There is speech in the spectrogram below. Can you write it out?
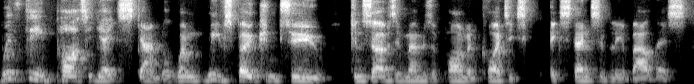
with the Partygate scandal, when we've spoken to Conservative members of Parliament quite ex- extensively about this,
